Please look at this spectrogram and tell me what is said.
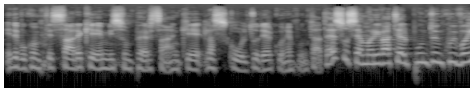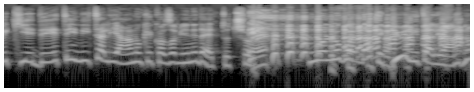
e devo confessare che mi sono persa anche l'ascolto di alcune puntate. Adesso siamo arrivati al punto in cui voi chiedete in italiano che cosa viene detto, cioè non lo guardate più in italiano.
